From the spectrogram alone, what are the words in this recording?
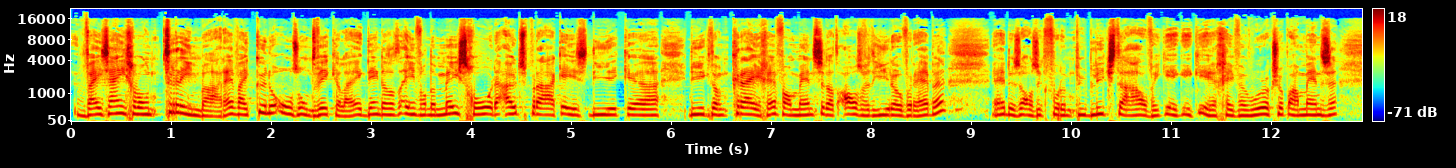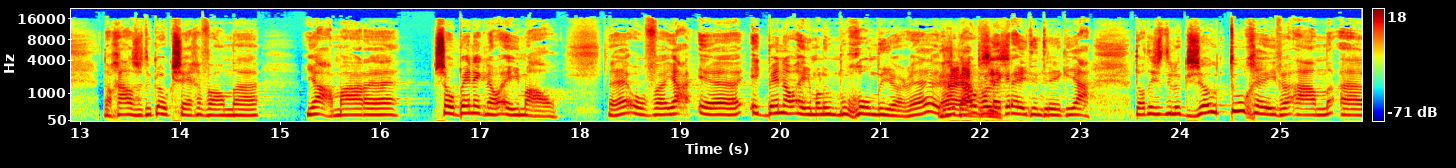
wij zijn gewoon trainbaar. Hè? Wij kunnen ons ontwikkelen. Ik denk dat dat een van de meest gehoorde uitspraken is die ik, uh, die ik dan krijg hè, van mensen. Dat als we het hierover hebben. Hè, dus als ik voor een publiek sta of ik, ik, ik, geef een workshop aan mensen. Dan gaan ze natuurlijk ook zeggen van... Uh, ja, maar... Zo ben ik nou eenmaal. Hè? Of uh, ja, uh, ik ben nou eenmaal een Bourgondier. Hè? Ja, ik hou ja, van lekker eten en drinken. Ja, dat is natuurlijk zo toegeven aan uh,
